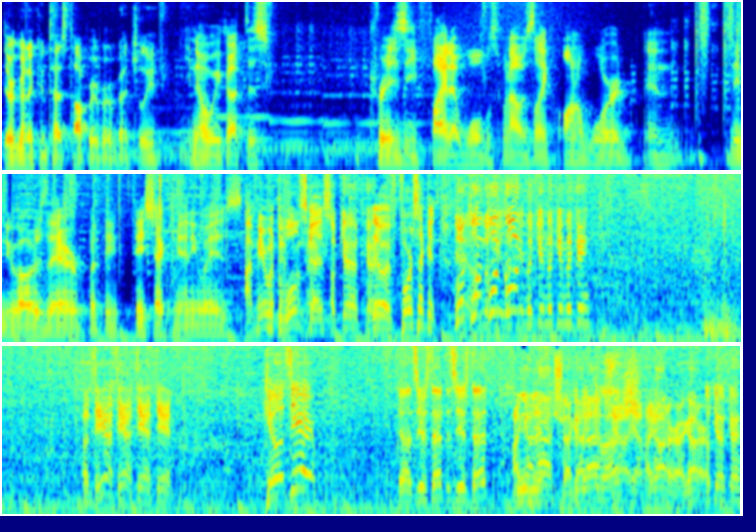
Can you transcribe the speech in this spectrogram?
they were going to contest top river eventually. You know, we got this crazy fight at Wolves when I was like on a ward and they knew I was there, but they face checked me anyways. I'm here with the Wolves, guys. Okay, okay. No, four seconds. Look, Yeah, look, I'm look, look! looking, looking, looking, looking. Oh dear, dear, dear, dear. Kill is here! Yeah, Azir's dead. Azir's dead. I got Ash. I got Can Ash. Ash? Yeah, I got her. I got her. Okay, okay.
